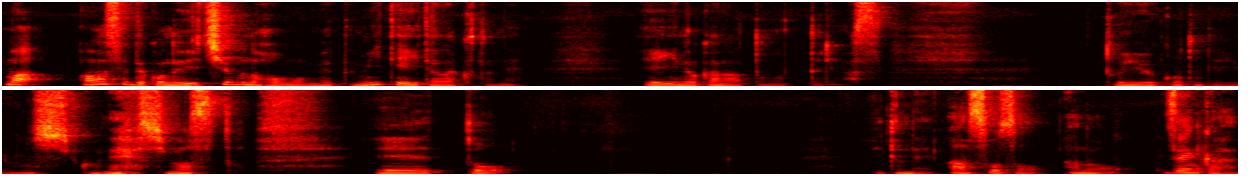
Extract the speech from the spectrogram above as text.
まあ、合わせてこの YouTube の方も見ていただくとね、いいのかなと思っております。ということでよろしくお願いしますと。えーっと、えっとね、あ、そうそう。あの、前回、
